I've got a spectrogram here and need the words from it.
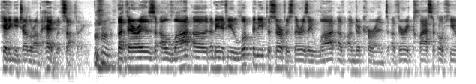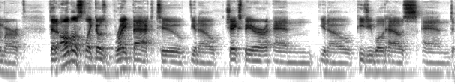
hitting each other on the head with something. but there is a lot of, I mean, if you look beneath the surface, there is a lot of undercurrent of very classical humor that almost like goes right back to you know Shakespeare and you know P.G. Wodehouse and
